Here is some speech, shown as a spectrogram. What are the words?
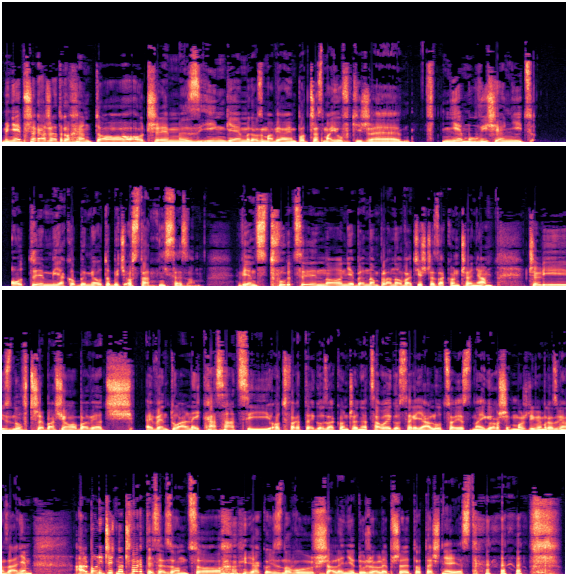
Mnie przeraża trochę to, o czym z Ingiem rozmawiałem podczas majówki, że nie mówi się nic o tym, jakoby miał to być ostatni sezon. Więc twórcy no, nie będą planować jeszcze zakończenia, czyli znów trzeba się obawiać ewentualnej kasacji otwartego zakończenia całego serialu, co jest najgorszym możliwym rozwiązaniem, albo liczyć na czwarty sezon, co jakoś znowu szalenie dużo lepsze to też nie jest.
